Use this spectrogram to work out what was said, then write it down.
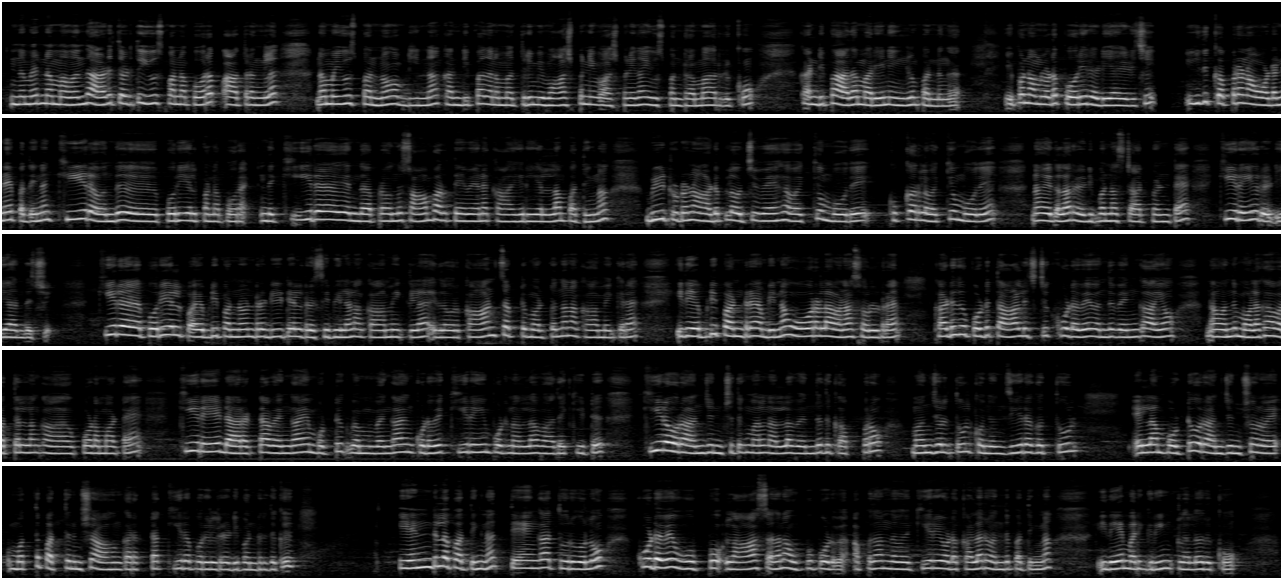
இந்தமாரி நம்ம வந்து அடுத்தடுத்து யூஸ் பண்ண போகிற பாத்திரங்களை நம்ம யூஸ் பண்ணோம் அப்படின்னா கண்டிப்பாக அதை நம்ம திரும்பி வாஷ் பண்ணி வாஷ் பண்ணி தான் யூஸ் பண்ணுற மாதிரி இருக்கும். கண்டிப்பாக அதை மாதிரியே நீங்களும் பண்ணுங்கள் இப்போ நம்மளோட பொரி ரெடி ஆகிடுச்சு இதுக்கப்புறம் நான் உடனே பார்த்திங்கன்னா கீரை வந்து பொரியல் பண்ண போகிறேன் இந்த கீரை இந்த அப்புறம் வந்து சாம்பாருக்கு தேவையான காய்கறி எல்லாம் பார்த்திங்கன்னா பீட்ரூட்டை நான் அடுப்பில் வச்சு வேக வைக்கும் போதே குக்கரில் வைக்கும் போதே நான் இதெல்லாம் ரெடி பண்ண ஸ்டார்ட் பண்ணிட்டேன். கீரையும் ரெடியாக இருந்துச்சு. கீரை பொரியல் எப்படி பண்ணணுன்ற டீட்டெயில் ரெசிபிலாம் நான் காமிக்கல. இதில் ஒரு கான்செப்ட் மட்டும்தான் நான் காமிக்கிறேன். இது எப்படி பண்ணுறேன் அப்படின்னா ஓரலாக வேணால் சொல்கிறேன் கடுகு போட்டு தாளிச்சிட்டு கூடவே வந்து வெங்காயம் நான் வந்து மிளகா வத்தல்லாம் கா போட மாட்டேன். கீரையே டேரெக்டாக வெங்காயம் போட்டு வெங்காயம் கூடவே கீரையும் போட்டு நல்லா வதக்கிட்டு கீரை ஒரு அஞ்சு நிமிஷத்துக்கு மேலே நல்லா வெந்ததுக்கப்புறம் மஞ்சள் தூள் கொஞ்சம் ஜீரகத்தூள் எல்லாம் போட்டு ஒரு அஞ்சு நிமிஷம் மொத்தம் பத்து நிமிஷம் ஆகும். கரெக்டாக கீரை பொரியல் ரெடி பண்ணுறதுக்கு எண்டில் பார்த்தீங்கன்னா தேங்காய் துருவலும் கூடவே உப்பும் லாஸ்ட்டாக தான் நான் உப்பு போடுவேன். அப்போ தான் அந்த கீரையோட கலர் வந்து பார்த்திங்கன்னா இதே மாதிரி க்ரீன் கலரில் இருக்கும்.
